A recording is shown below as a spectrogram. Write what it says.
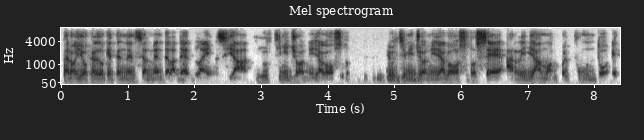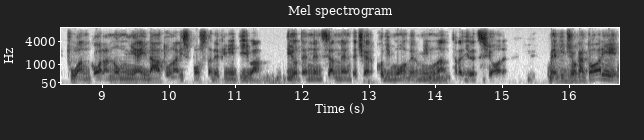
però io credo che tendenzialmente la deadline sia gli ultimi giorni di agosto. Gli ultimi giorni di agosto, se arriviamo a quel punto e tu ancora non mi hai dato una risposta definitiva, io tendenzialmente cerco di muovermi in un'altra direzione. Per i giocatori,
